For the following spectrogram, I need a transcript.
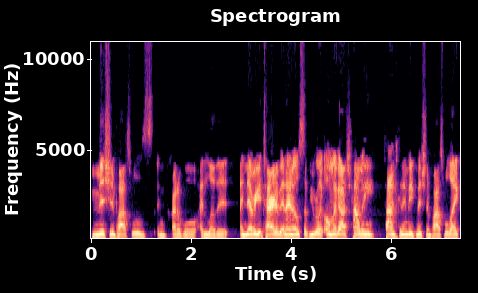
Mission Impossible is incredible. I love it. I never get tired of it. And I know some people are like, oh my gosh, how many times can they make Mission Impossible? Like,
